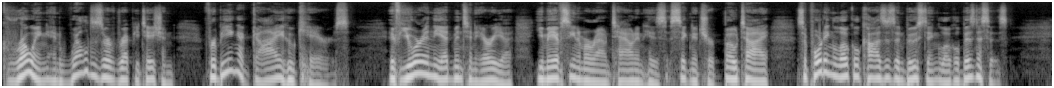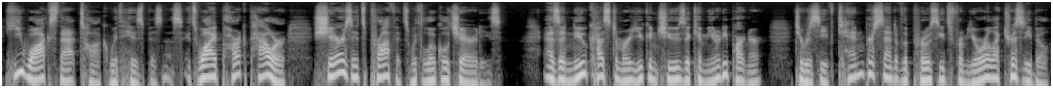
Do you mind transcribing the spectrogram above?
growing and well deserved reputation for being a guy who cares. If you are in the Edmonton area, you may have seen him around town in his signature bow tie, supporting local causes and boosting local businesses. He walks that talk with his business. It's why Park Power shares its profits with local charities. As a new customer, you can choose a community partner to receive 10% of the proceeds from your electricity bill,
